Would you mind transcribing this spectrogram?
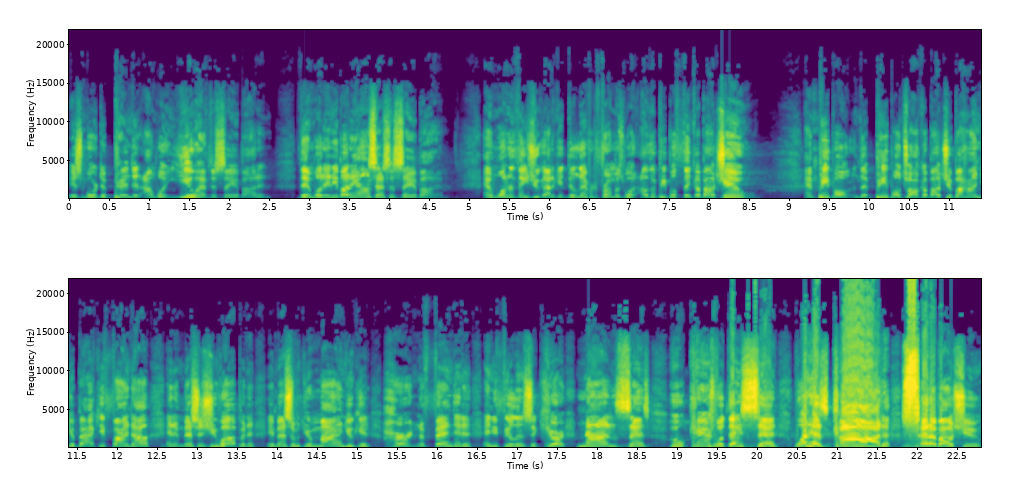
is more dependent on what you have to say about it than what anybody else has to say about it. And one of the things you got to get delivered from is what other people think about you and people the people talk about you behind your back. You find out and it messes you up and it, messes with your mind. You get hurt and offended and, and you feel insecure. Nonsense. Who cares what they said? What has god said about you?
